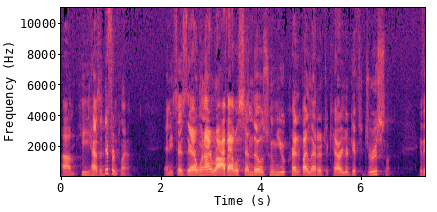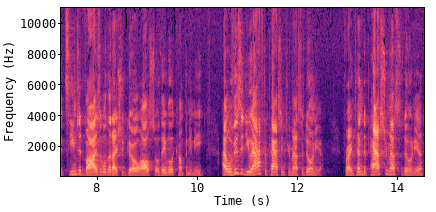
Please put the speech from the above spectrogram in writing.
um, he has a different plan. And he says there, When I arrive, I will send those whom you accredit by letter to carry your gift to Jerusalem. If it seems advisable that I should go also, they will accompany me. I will visit you after passing through Macedonia, for I intend to pass through Macedonia,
